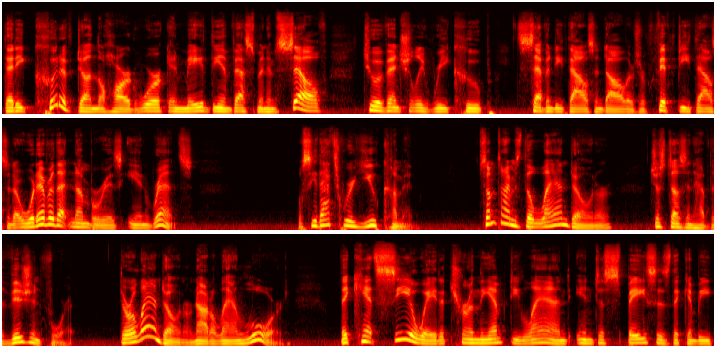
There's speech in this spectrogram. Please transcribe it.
that he could have done the hard work and made the investment himself to eventually recoup $70,000 or $50,000 or whatever that number is in rents? Well, see, that's where you come in. Sometimes the landowner just doesn't have the vision for it. They're a landowner, not a landlord. They can't see a way to turn the empty land into spaces that can be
